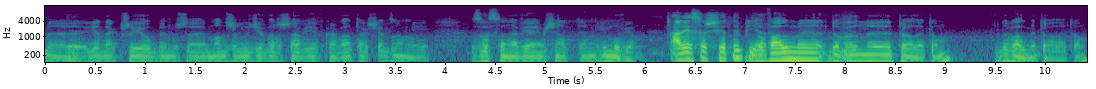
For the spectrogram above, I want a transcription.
E, Jednak przyjąłbym, że mądrzy ludzie w Warszawie w krawatach siedzą i zastanawiają się nad tym i mówią. Ale jest też świetny PR. Dowalmy, dowalmy toaletą, dowalmy toaletą,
